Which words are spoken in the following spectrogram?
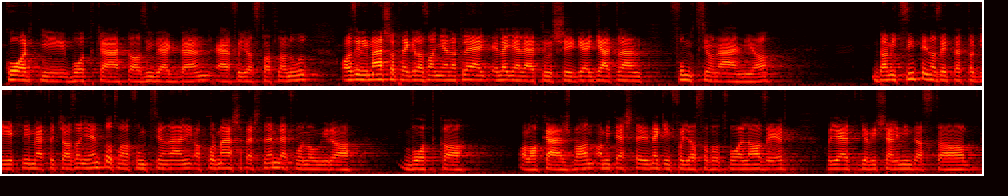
kortnyi vodkát az üvegben elfogyasztatlanul, azért, hogy másnap reggel az anyjának le, legyen lehetősége egyáltalán funkcionálnia. De amit szintén azért tett a Gétli, mert hogyha az anya nem tudott volna funkcionálni, akkor másnap este nem lett volna újra vodka a lakásban, amit este ő megint fogyaszthatott volna azért, hogy el tudja viselni mindazt a,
